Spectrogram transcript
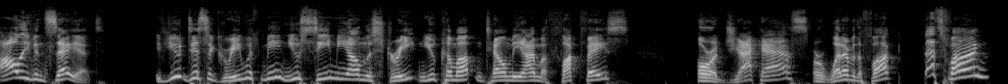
I'll even say it. If you disagree with me and you see me on the street and you come up and tell me I'm a fuckface or a jackass or whatever the fuck, that's fine.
